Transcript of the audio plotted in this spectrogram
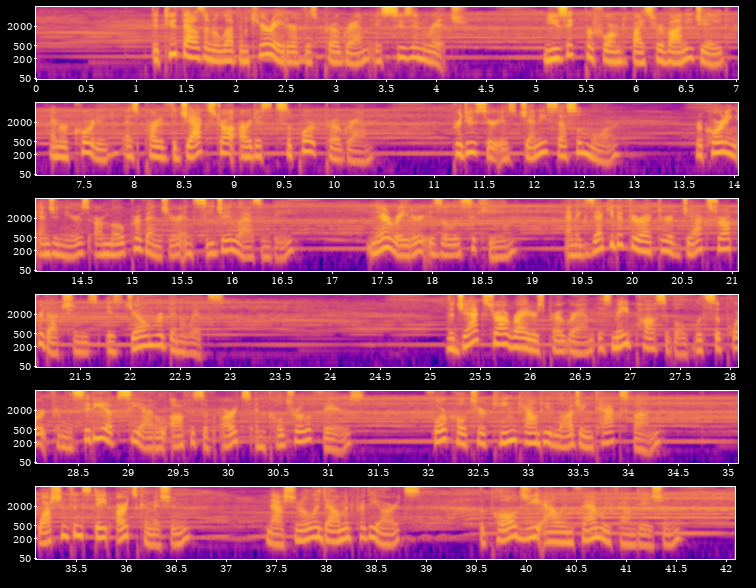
The 2011 curator of this program is Susan Rich. Music performed by Sravani Jade and recorded as part of the Jack Straw Artist Support Program. Producer is Jenny Cecil Moore. Recording engineers are Mo Preventure and CJ Lazenby. Narrator is Alyssa Keene. And executive director of Jack Straw Productions is Joan Rabinowitz. The Jack Straw Writers Program is made possible with support from the City of Seattle Office of Arts and Cultural Affairs, 4Culture King County Lodging Tax Fund, Washington State Arts Commission, National Endowment for the Arts, the Paul G. Allen Family Foundation,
